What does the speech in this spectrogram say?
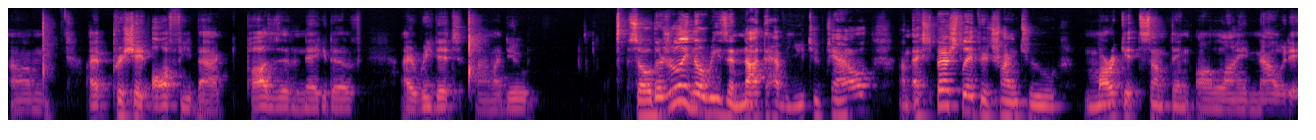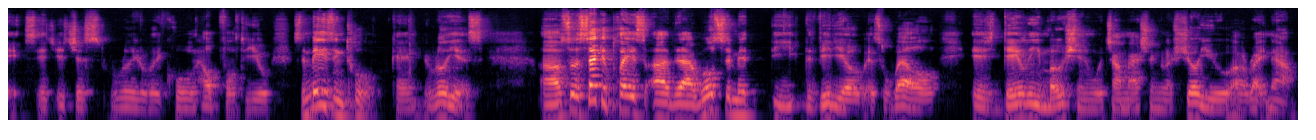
Um, I appreciate all feedback, positive and negative. I read it. Um, I do so there's really no reason not to have a YouTube channel, um, especially if you're trying to market something online nowadays. It, it's just really, really cool and helpful to you. It's an amazing tool, okay? It really is. Uh, so the second place uh, that I will submit the, the video as well is Dailymotion, which I'm actually going to show you uh, right now.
